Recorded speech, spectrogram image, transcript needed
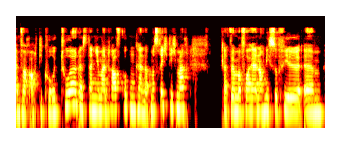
einfach auch die Korrektur, dass dann jemand drauf gucken kann, ob man es richtig macht Gerade wenn man vorher noch nicht so viel ähm,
